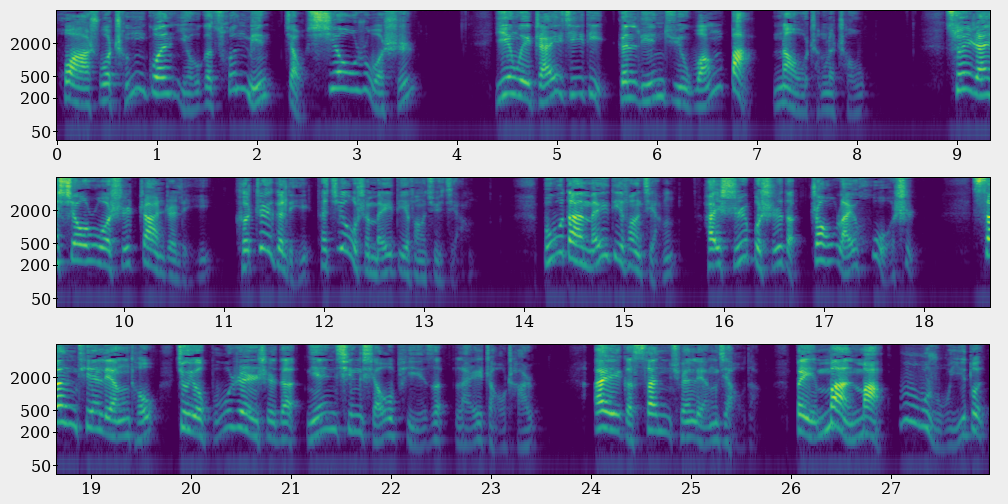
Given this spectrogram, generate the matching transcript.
话说城关有个村民叫萧若石，因为宅基地跟邻居王霸闹成了仇。虽然萧若石占着理，可这个理他就是没地方去讲。不但没地方讲，还时不时的招来祸事。三天两头就有不认识的年轻小痞子来找茬儿，挨个三拳两脚的，被谩骂侮辱一顿。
